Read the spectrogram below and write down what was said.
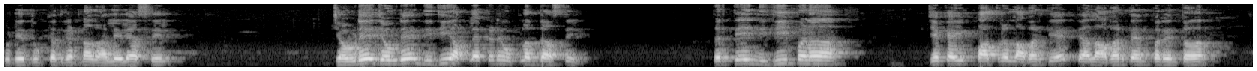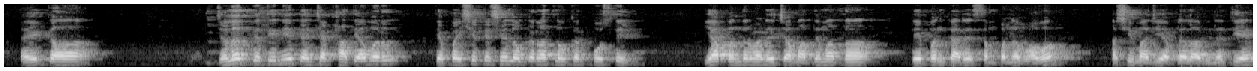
कुठे दुःखद घटना झालेल्या असतील जेवढे जेवढे निधी आपल्याकडे उपलब्ध असतील तर ते निधी पण जे काही पात्र लाभार्थी आहेत त्या लाभार्थ्यांपर्यंत एक जलद गतीने त्यांच्या खात्यावर ते पैसे कसे लवकरात लवकर पोचतील या पंधरवाड्याच्या माध्यमातून ते पण कार्य संपन्न व्हावं अशी माझी आपल्याला विनंती आहे.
